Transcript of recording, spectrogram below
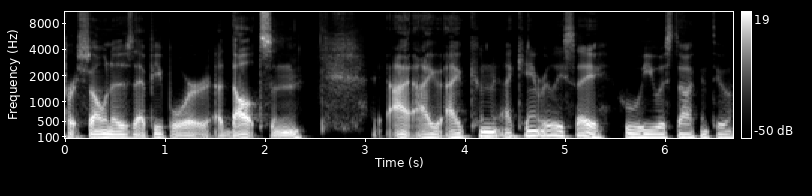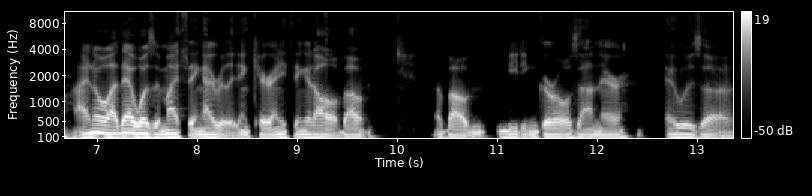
personas that people were adults, and I, I, I couldn't, I can't really say who he was talking to. I know that wasn't my thing. I really didn't care anything at all about about meeting girls on there. It was, uh,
